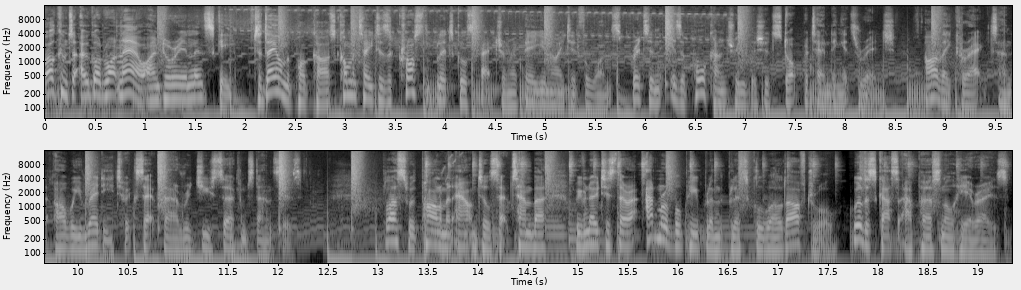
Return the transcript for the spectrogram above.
Welcome to Oh God What Now? I'm Dorian Lynskey. Today on the podcast, commentators across the political spectrum appear united for once. Britain is a poor country that should stop pretending it's rich. Are they correct, and are we ready to accept our reduced circumstances? Plus, with Parliament out until September, we've noticed there are admirable people in the political world after all. We'll discuss our personal heroes.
